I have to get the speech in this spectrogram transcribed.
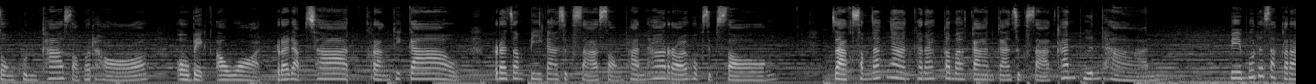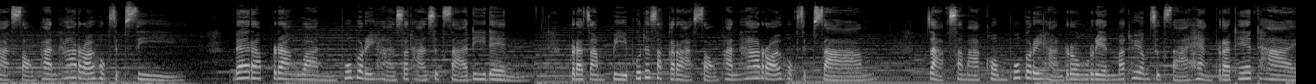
ทรงคุณค่าสพทโอเบกอวอร์ดระดับชาติ ครั้งที่ 9 ประจำปีการศึกษา 2562 จากสำนักงานคณะกรรมการการศึกษาขั้นพื้นฐาน ปีพุทธศักราช 2564 ได้รับรางวัลผู้บริหารสถานศึกษาดีเด่น ประจำปีพุทธศักราช 2563 จากสมาคมผู้บริหารโรงเรียนมัธยมศึกษาแห่งประเทศไทย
